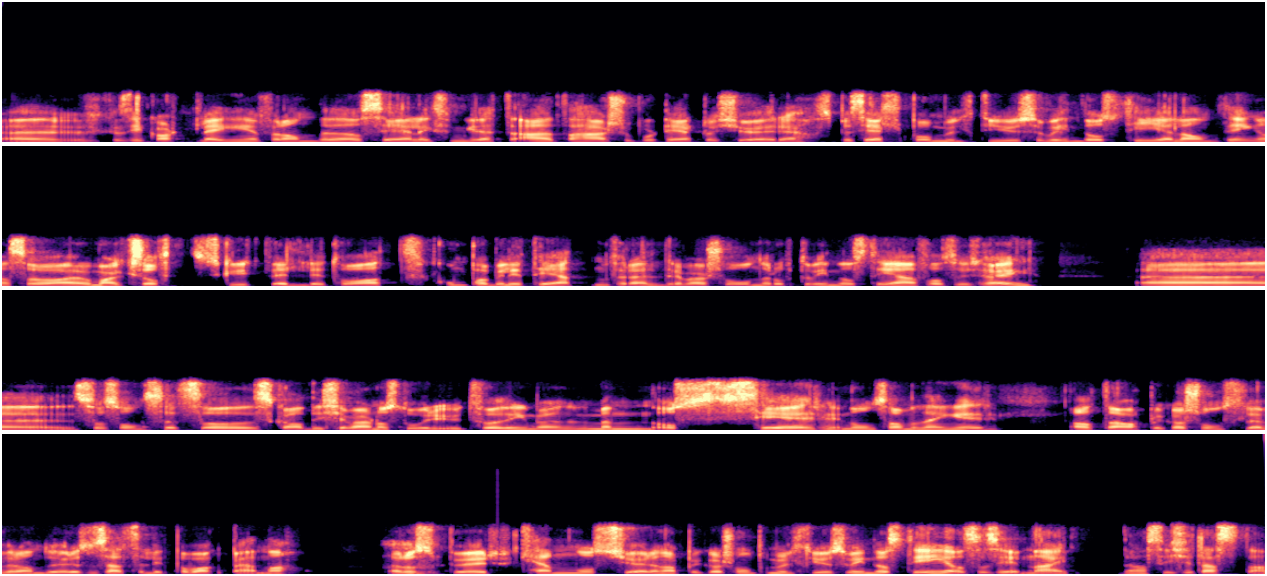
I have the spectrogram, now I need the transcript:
eh, si kartlegginger for andre og ser liksom, er dette her supportert å kjøre. Spesielt på multi-user Windows 10 eller andre ting. Og så har jo Microsoft skrytt veldig av at kompabiliteten for eldre versjoner opp til Windows 10 er forholdsvis høy. Eh, så sånn sett så skal det ikke være noen store utfordringer men vi ser i noen sammenhenger at det er applikasjonsleverandører som setter seg litt på bakbeina. Der og spør kan vi kjøre en applikasjon på multi-use Windows 10, og så sier de nei, det har vi ikke testa,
